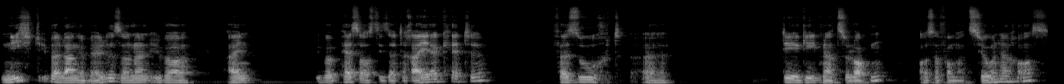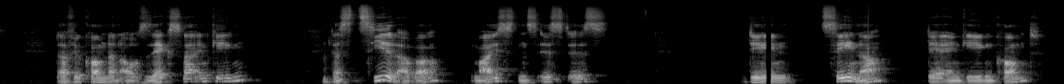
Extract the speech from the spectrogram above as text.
nicht über lange Bälle, sondern über ein, über Pässe aus dieser Dreierkette versucht, äh, die Gegner zu locken, aus der Formation heraus. Dafür kommen dann auch Sechser entgegen. Mhm. Das Ziel aber meistens ist es, den Zehner, der entgegenkommt,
